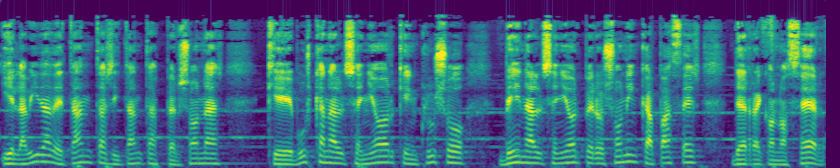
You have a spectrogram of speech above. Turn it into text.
y en la vida de tantas y tantas personas que buscan al Señor, que incluso ven al Señor, pero son incapaces de reconocer,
